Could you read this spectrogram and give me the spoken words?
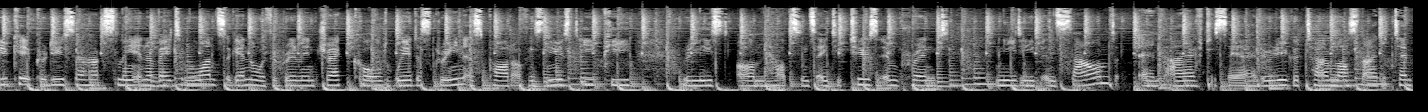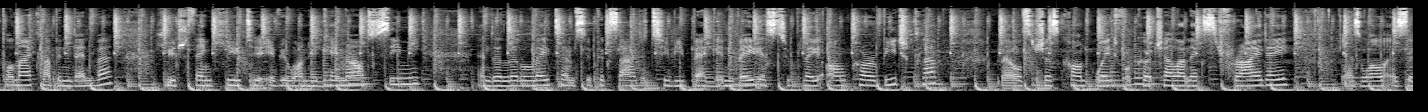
UK producer Huxley innovating once again with a brilliant track called Weirdest Green as part of his newest EP released on Hot Since 82's imprint Knee Deep in Sound. And I have to say, I had a really good time last night at Temple Nightclub in Denver. Huge thank you to everyone who came out to see me. And a little later, I'm super excited to be back in Vegas to play Encore Beach Club. And I also just can't wait for Coachella next Friday, as well as the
